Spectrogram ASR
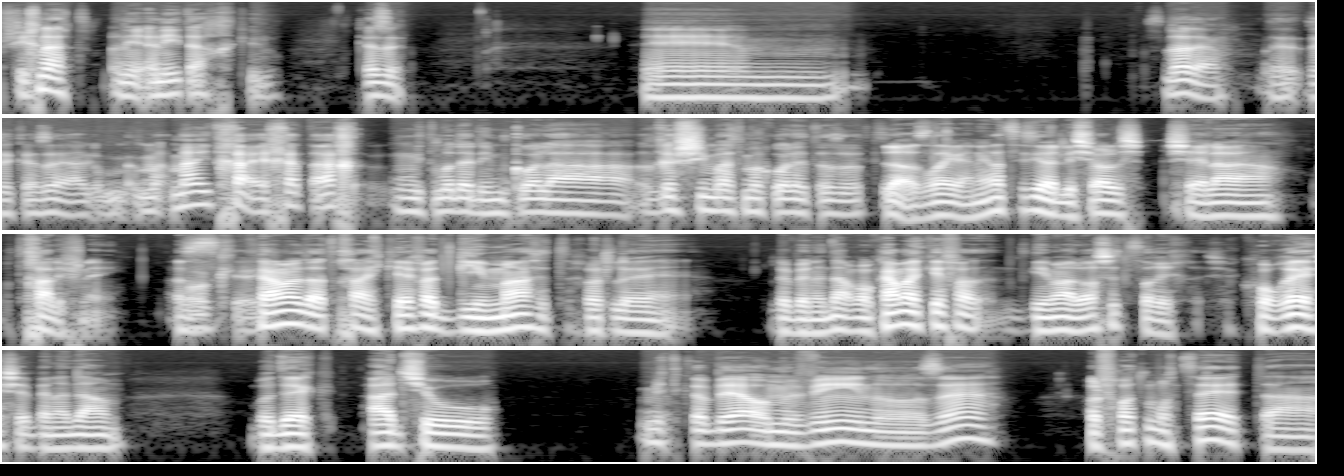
שכנעת, אני, אני איתך, כאילו, כזה. לא יודע, זה, זה כזה, מה, מה איתך, איך אתה מתמודד עם כל הרשימת מכולת הזאת? לא, אז רגע, אני רציתי עוד לשאול שאלה אותך לפני. אז okay. אוקיי. כמה לדעתך היקף הדגימה שצריך להיות לבן אדם, או כמה היקף הדגימה, לא שצריך, שקורה שבן אדם בודק עד שהוא... מתקבע או מבין או זה? או לפחות מוצא את ה...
